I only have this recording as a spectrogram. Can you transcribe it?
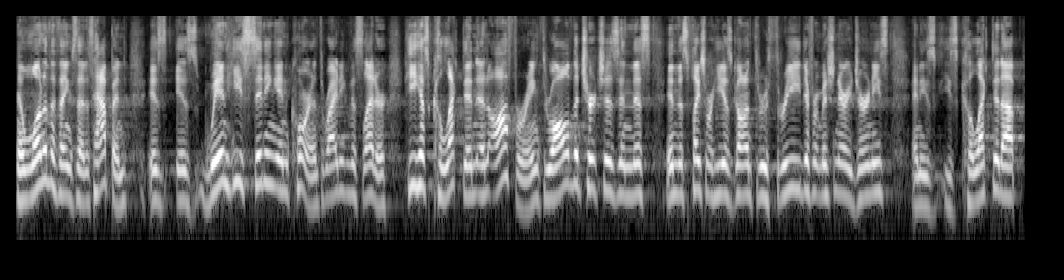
And one of the things that has happened is, is when he's sitting in Corinth writing this letter, he has collected an offering through all the churches in this, in this place where he has gone through three different missionary journeys, and he's, he's collected up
